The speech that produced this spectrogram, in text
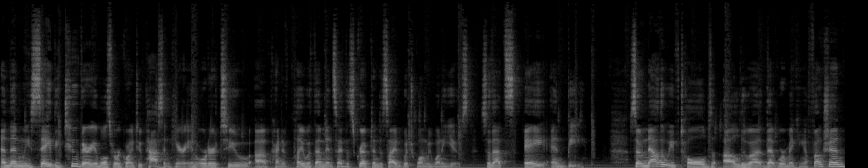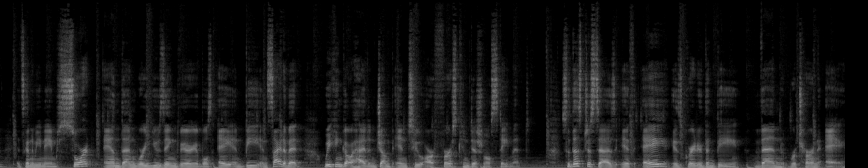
and then we say the two variables we're going to pass in here in order to uh, kind of play with them inside the script and decide which one we want to use. So that's A and B. So now that we've told uh, Lua that we're making a function, it's gonna be named sort, and then we're using variables a and b inside of it, we can go ahead and jump into our first conditional statement. So this just says if a is greater than b, then return a.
